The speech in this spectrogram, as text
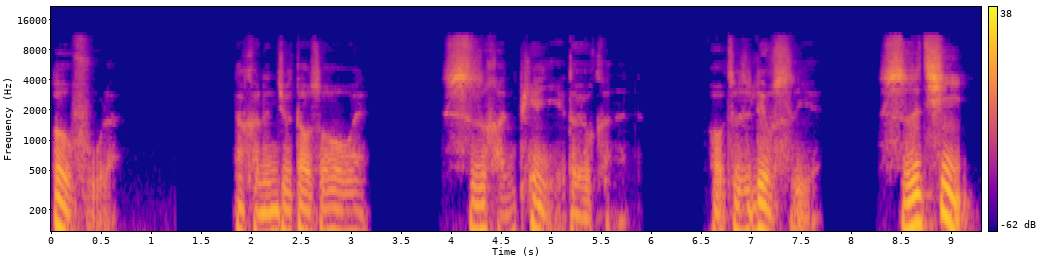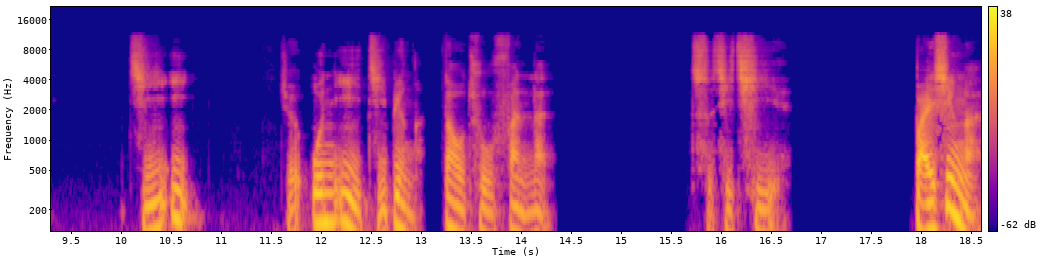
恶妇了，那可能就到时候会尸横遍野都有可能。哦，这是六十也，食气疾疫，就瘟疫疾病啊，到处泛滥，此其七也。百姓啊，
